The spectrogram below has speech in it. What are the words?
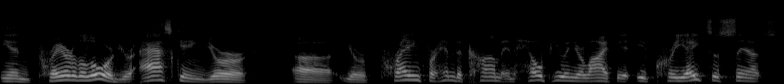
in prayer to the Lord. You're asking, you're, uh, you're praying for Him to come and help you in your life. It, it creates a sense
